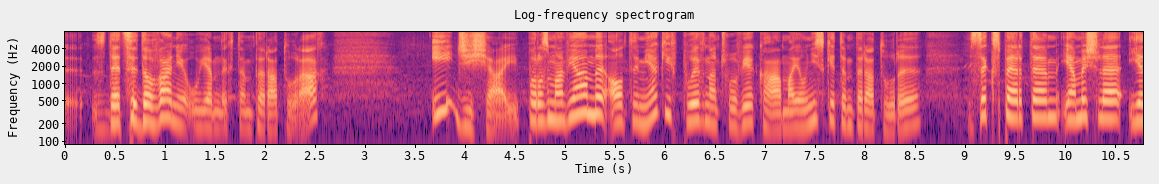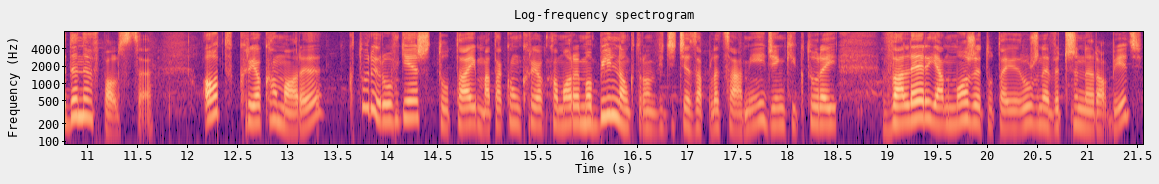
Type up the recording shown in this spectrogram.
y, zdecydowanie ujemnych temperaturach. I dzisiaj porozmawiamy o tym, jaki wpływ na człowieka mają niskie temperatury z ekspertem, ja myślę, jedynym w Polsce od kriokomory, który również tutaj ma taką kriokomorę mobilną, którą widzicie za plecami, dzięki której Walerian może tutaj różne wyczyny robić.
